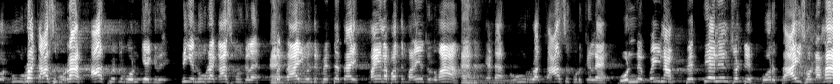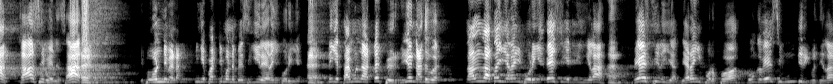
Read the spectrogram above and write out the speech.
ஒரு நூறு ரூபாய் காசு கொடுறா ஹாஸ்பிட்டலுக்கு ஒண்ணு கேக்குது. நீங்க நூறு ரூபாய் காசு கொடுக்கல. இப்ப தாய் வந்து பெத்த தாய் மகனை பார்த்து மனைவி சொல்லுமா? ஏண்டா நூறு ரூபாய் காசு கொடுக்கல? ஒண்ணு போய் நான் பெத்தேனேன்னு சொல்லிட்டு ஒரு தாய் சொல்றான்னா காசு வேணும் சார். இப்ப ஒண்ணு வேணாம் நீங்க பட்டிமன்றம் பேசி கீழே இறங்கி போறீங்க. நீங்க தமிழ்நாட்டுல பெரிய நடுவர். நல்லா தான் இறங்கி போறீங்க. வேஷ்டி கட்டிருக்கீங்களா? இ- இறங்கி போறப்போ உங்க வேஷ்டி முந்தி இருக்கு பாத்தீங்களா?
